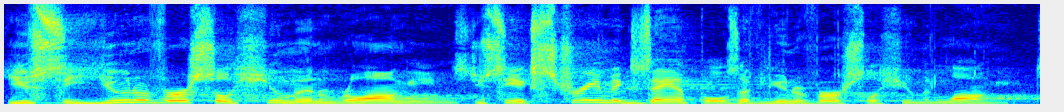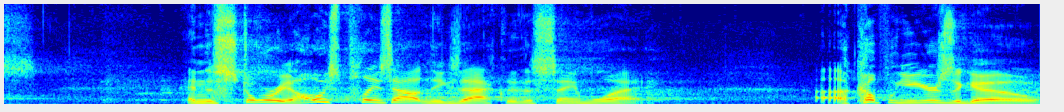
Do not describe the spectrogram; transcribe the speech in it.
you see universal human longings. You see extreme examples of universal human longings. And the story always plays out in exactly the same way. A couple years ago,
